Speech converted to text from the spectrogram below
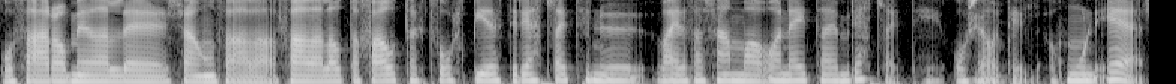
Og þar á meðal eh, hún það að það að láta fátakt fólk býð eftir réttlætinu væri það sama og að neyta um réttlæti og sjá til, hún er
